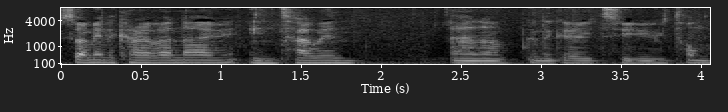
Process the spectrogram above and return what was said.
So I'm in the caravan now in Tywyn and I'm going to go to Ton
